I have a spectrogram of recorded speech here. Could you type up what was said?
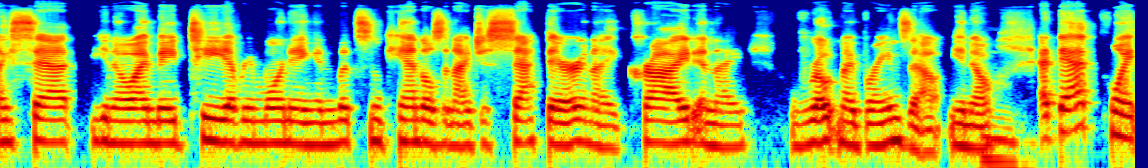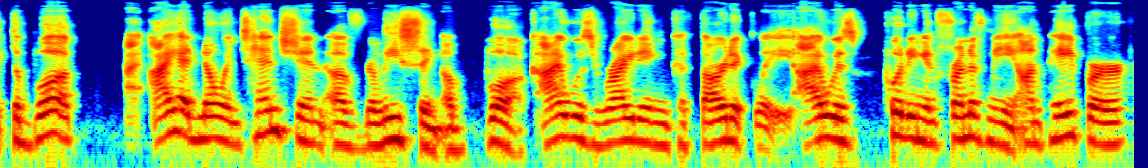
I sat, you know, I made tea every morning and lit some candles and I just sat there and I cried and I wrote my brains out, you know. Mm. At that point, the book, I had no intention of releasing a book. I was writing cathartically. I was putting in front of me on paper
